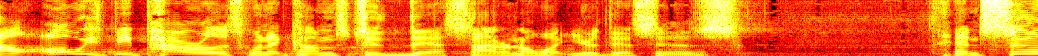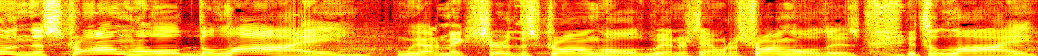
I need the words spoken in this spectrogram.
I'll always be powerless when it comes to this. And I don't know what your this is. And soon the stronghold, the lie, we got to make sure the stronghold, we understand what a stronghold is. It's a lie.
